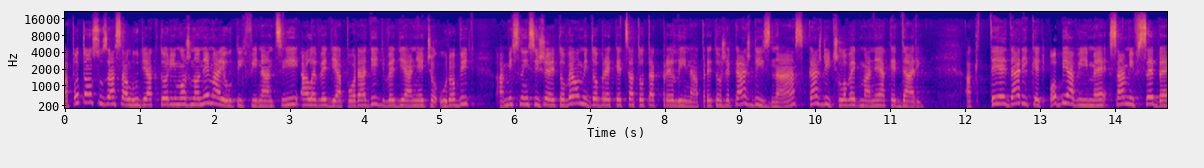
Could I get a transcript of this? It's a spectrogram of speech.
A potom sú zasa ľudia, ktorí možno nemajú tých financií, ale vedia poradiť, vedia niečo urobiť a myslím si, že je to veľmi dobre, keď sa to tak prelína, pretože každý z nás, každý človek má nejaké dary. A tie dary, keď objavíme sami v sebe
